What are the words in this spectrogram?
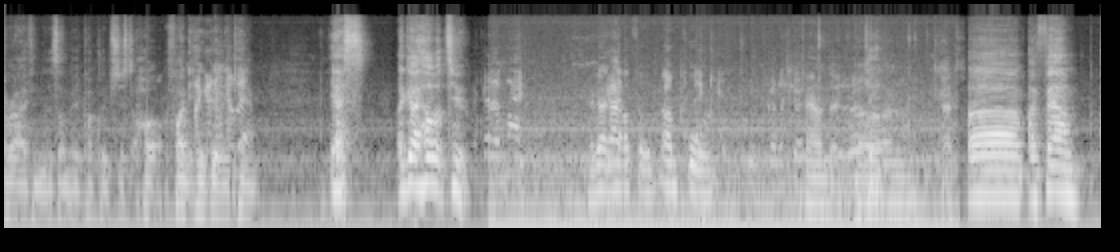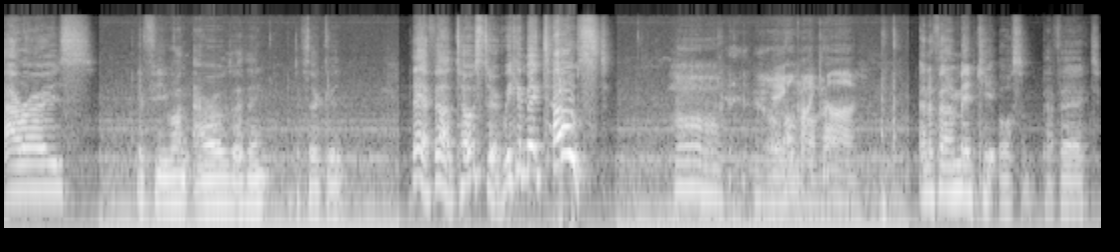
arrive in the zombie apocalypse. Just a ho- find a I got a hillbilly camp. Yes. I got a helmet too. I got a knife. I got God. nothing. I'm poor. I'm gonna show you. Found a gun. That's Um, I found arrows. If you want arrows, I think if they're good. Hey, I found a toaster. We can make toast. Oh my god. And I found a med kit. Awesome. Perfect.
